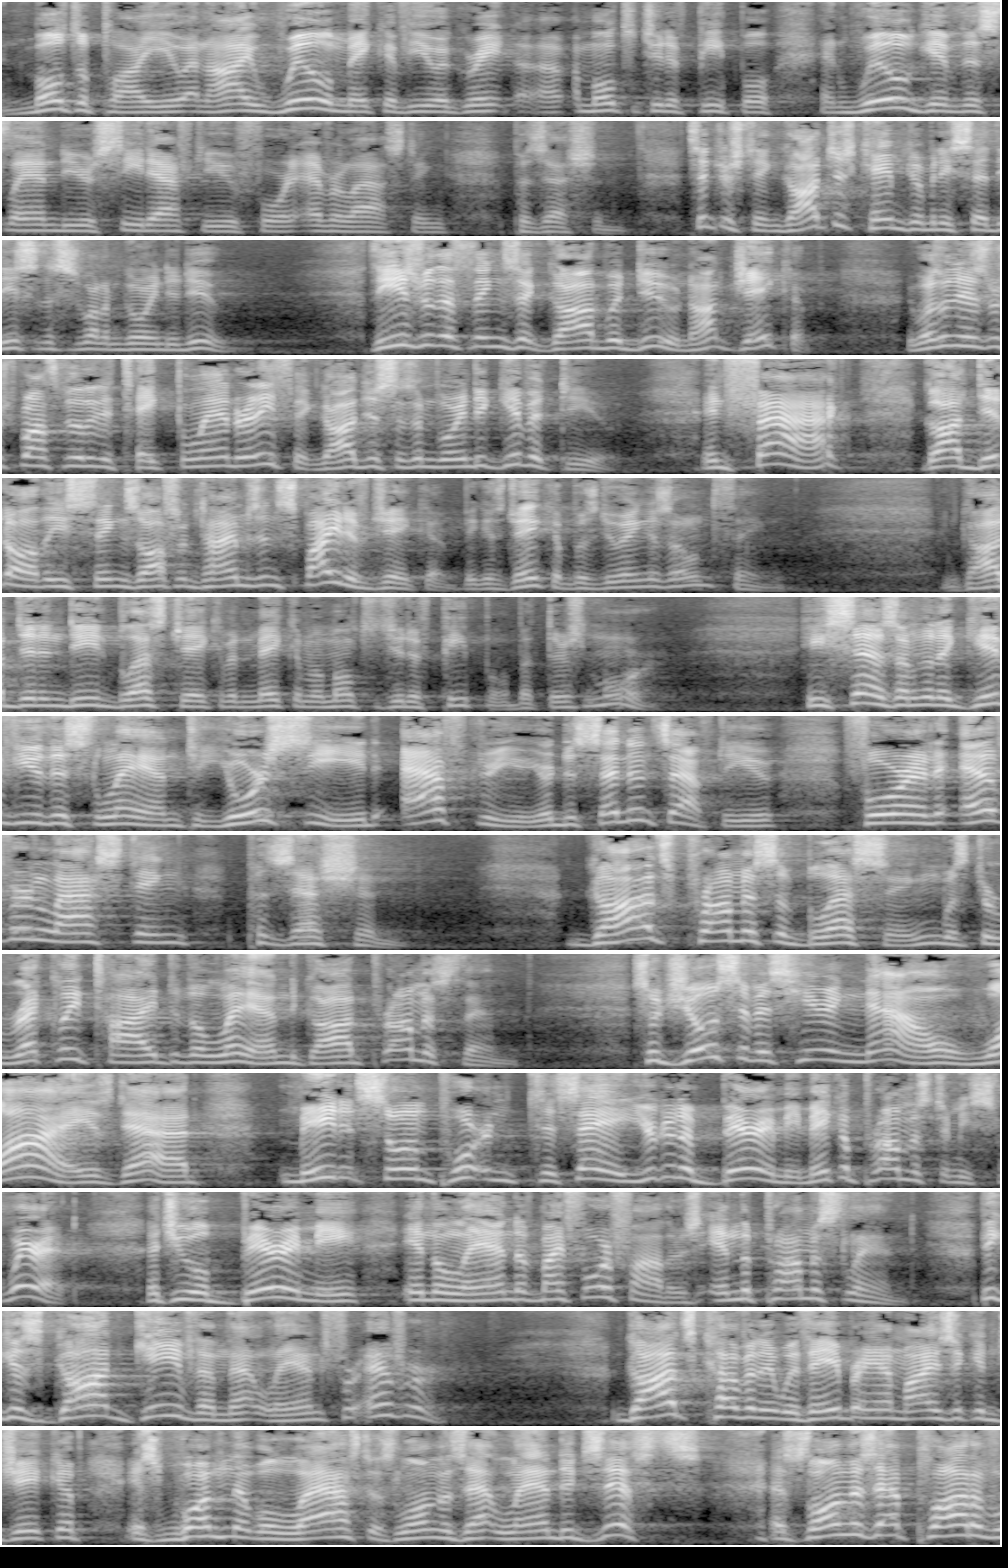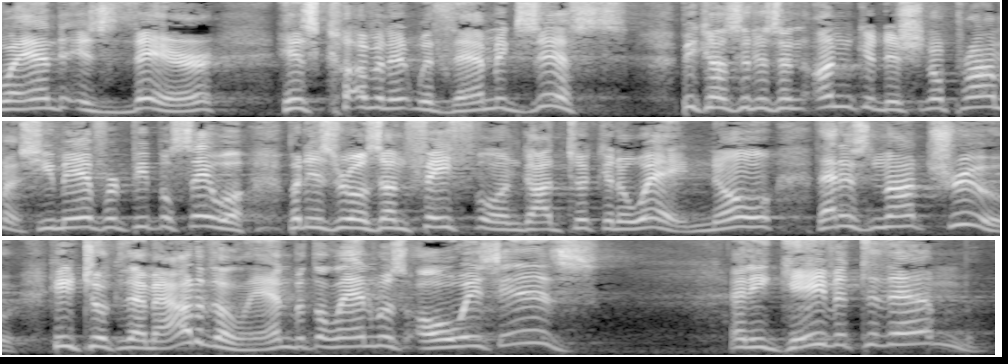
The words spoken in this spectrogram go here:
and multiply you, and I will make of you a great a multitude of people, and will give this land to your seed after you for an everlasting possession. It's interesting. God just came to him and he said, This, this is what I'm going to do. These were the things that God would do, not Jacob. It wasn't his responsibility to take the land or anything. God just says, I'm going to give it to you. In fact, God did all these things oftentimes in spite of Jacob, because Jacob was doing his own thing. And God did indeed bless Jacob and make him a multitude of people, but there's more. He says, I'm going to give you this land to your seed after you, your descendants after you, for an everlasting possession. God's promise of blessing was directly tied to the land God promised them. So Joseph is hearing now why his dad made it so important to say, You're going to bury me. Make a promise to me. Swear it that you will bury me in the land of my forefathers, in the promised land. Because God gave them that land forever. God's covenant with Abraham, Isaac, and Jacob is one that will last as long as that land exists. As long as that plot of land is there, his covenant with them exists because it is an unconditional promise. You may have heard people say, well, but Israel is unfaithful and God took it away. No, that is not true. He took them out of the land, but the land was always his. And he gave it to them.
